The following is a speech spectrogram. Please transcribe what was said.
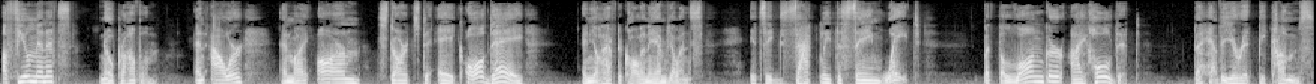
A few minutes, no problem. An hour, and my arm starts to ache all day, and you'll have to call an ambulance. It's exactly the same weight, but the longer I hold it, the heavier it becomes.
